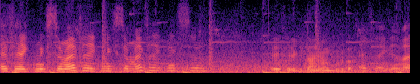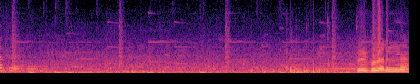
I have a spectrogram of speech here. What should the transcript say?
Efe'ye gitmek istiyorum, Efe'ye gitmek istiyorum, Efe'ye gitmek istiyorum. Eyfel'e giden yol burada. Efe'ye gidelim, Efe'ye gidelim. Duyguların ne?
